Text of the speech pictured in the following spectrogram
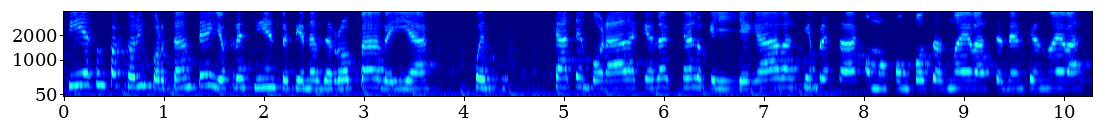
sí es un factor importante. Yo crecí entre tiendas de ropa, veía pues cada temporada, qué era, era, lo que llegaba, siempre estaba como con cosas nuevas, tendencias nuevas,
